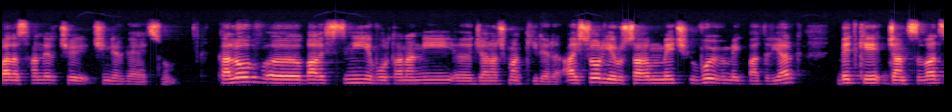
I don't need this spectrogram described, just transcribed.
պատասխաններ չի, ներկայացնում։ Կալով Բաղիստինի եւ Որտանանի ճանաչման քիրերը։ Այսօր Երուսաղեմի մեջ ովև մեկ բադրիարք պետք է ջանցված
